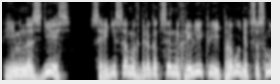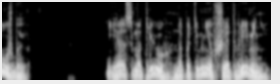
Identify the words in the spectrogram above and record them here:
Именно здесь, среди самых драгоценных реликвий, проводятся службы. Я смотрю на потемневшие от времени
